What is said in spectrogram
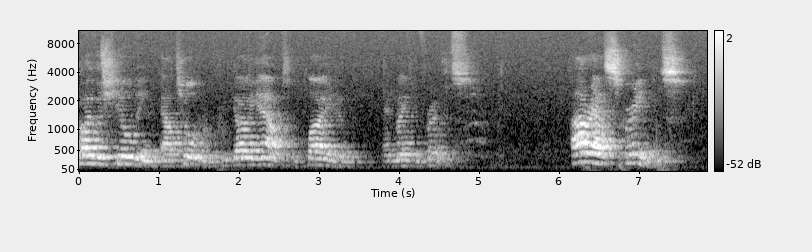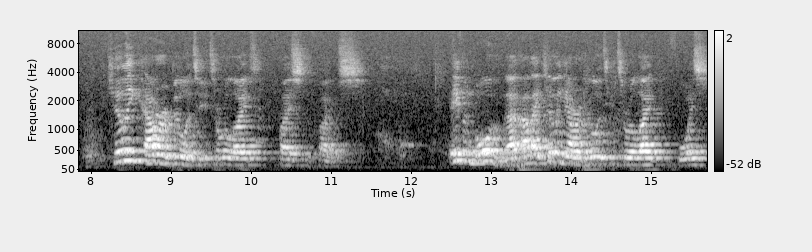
overshielding our children from going out and playing and, and making friends? Are our screens killing our ability to relate face to face? Even more than that, are they killing our ability to relate voice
